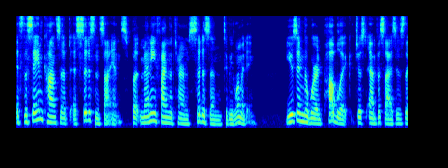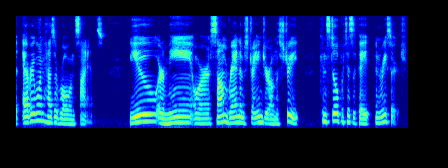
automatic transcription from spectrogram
It's the same concept as citizen science, but many find the term citizen to be limiting. Using the word public just emphasizes that everyone has a role in science. You or me or some random stranger on the street can still participate in research.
